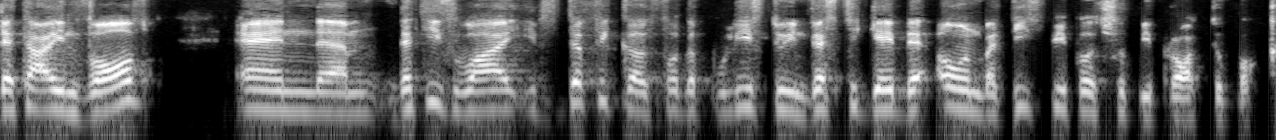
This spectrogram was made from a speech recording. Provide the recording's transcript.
that are involved. And um, that is why it's difficult for the police to investigate their own, but these people should be brought to book.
